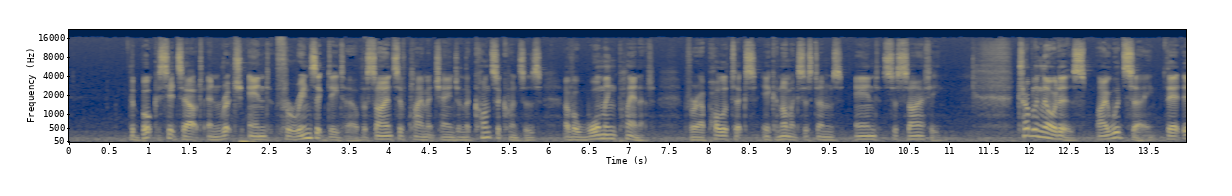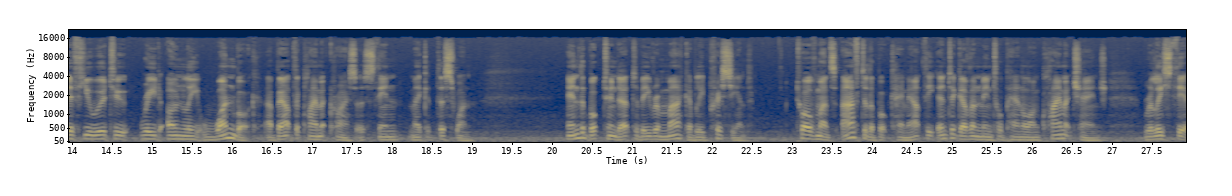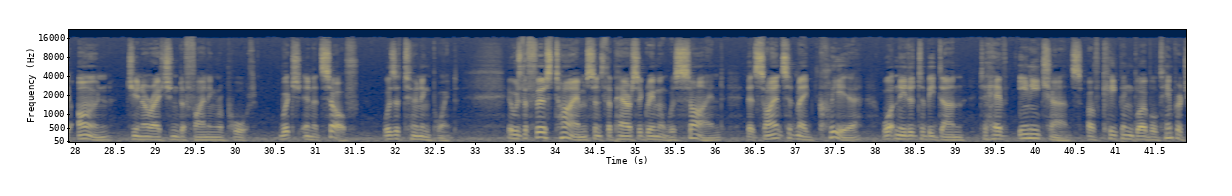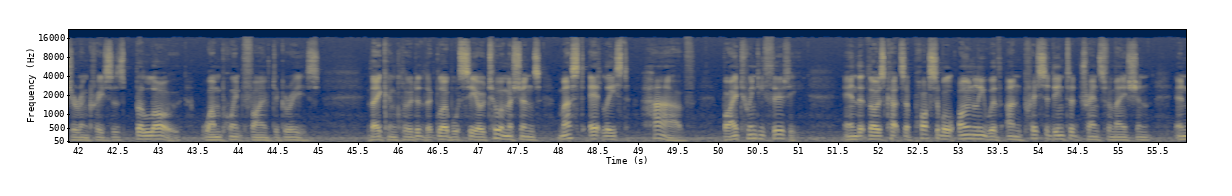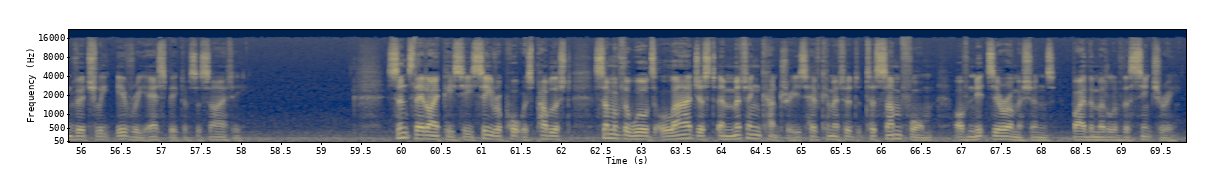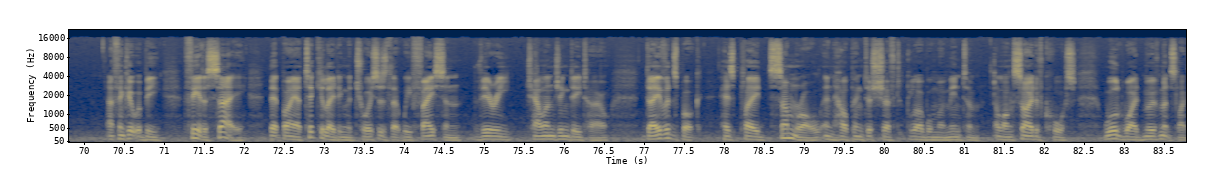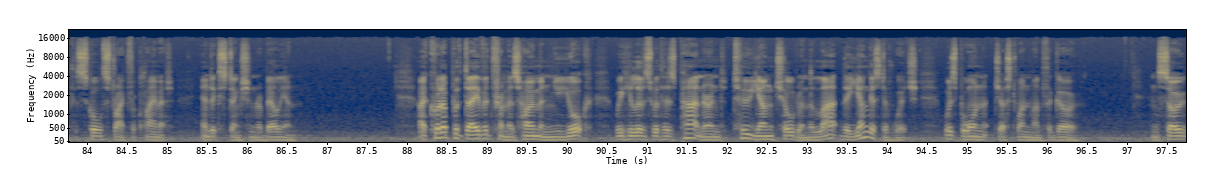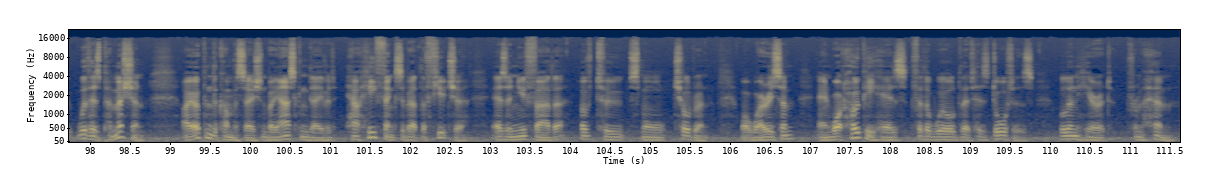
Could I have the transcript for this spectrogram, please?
the book sets out in rich and forensic detail the science of climate change and the consequences of a warming planet for our politics, economic systems, and society. Troubling though it is, I would say that if you were to read only one book about the climate crisis, then make it this one. And the book turned out to be remarkably prescient. Twelve months after the book came out, the Intergovernmental Panel on Climate Change released their own generation defining report which in itself was a turning point. It was the first time since the Paris Agreement was signed that science had made clear what needed to be done to have any chance of keeping global temperature increases below 1.5 degrees. They concluded that global CO2 emissions must at least halve by 2030, and that those cuts are possible only with unprecedented transformation in virtually every aspect of society. Since that IPCC report was published, some of the world's largest emitting countries have committed to some form of net zero emissions by the middle of this century. I think it would be fair to say that by articulating the choices that we face in very challenging detail, David's book has played some role in helping to shift global momentum, alongside, of course, worldwide movements like the School Strike for Climate and Extinction Rebellion. I caught up with David from his home in New York, where he lives with his partner and two young children, the, la- the youngest of which was born just one month ago. And so, with his permission, I opened the conversation by asking David how he thinks about the future as a new father of two small children, what worries him, and what hope he has for the world that his daughters will inherit from him.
